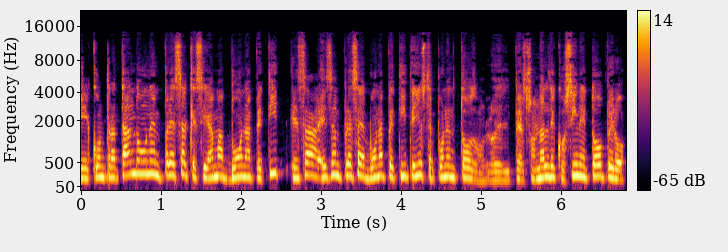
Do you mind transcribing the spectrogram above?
Eh, contratando una empresa que se llama Bon Appetit. Esa, esa empresa de Bon Appetit, ellos te ponen todo, lo del personal de cocina y todo, pero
